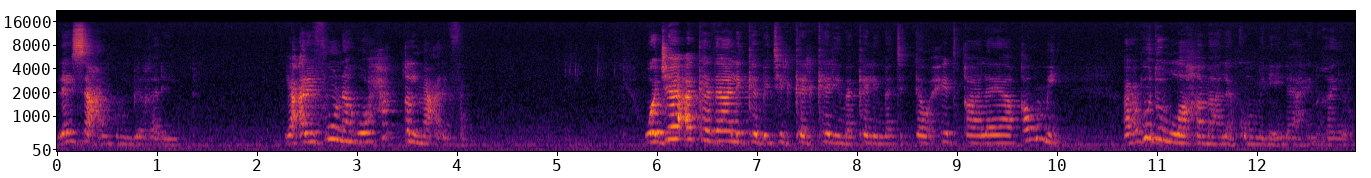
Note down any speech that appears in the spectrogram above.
ليس عنهم بغريب. يعرفونه حق المعرفة. وجاء كذلك بتلك الكلمة كلمة التوحيد. قال يا قوم اعبدوا الله ما لكم من إله غيره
